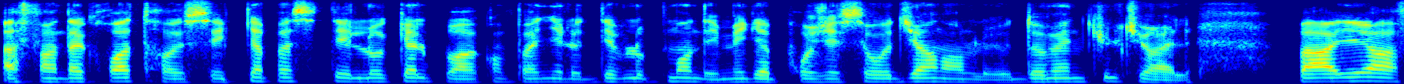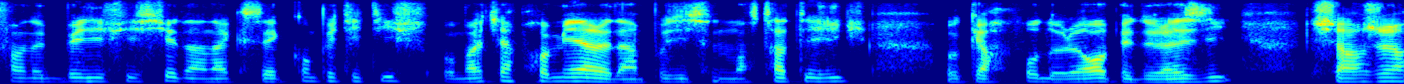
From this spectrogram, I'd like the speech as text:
afin d'accroître ses capacités locales pour accompagner le développement des méga-projets saoudiens dans le domaine culturel. Par ailleurs, afin de bénéficier d'un accès compétitif aux matières premières et d'un positionnement stratégique au carrefour de l'Europe et de l'Asie, Charger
